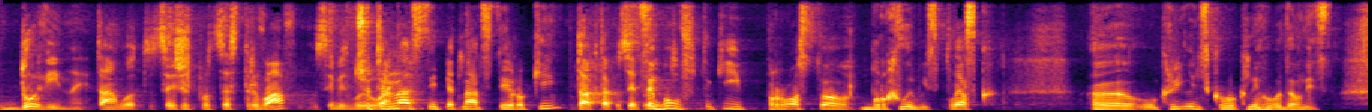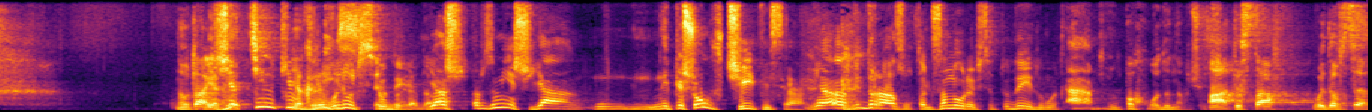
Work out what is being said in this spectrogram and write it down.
до війни, там от цей же процес тривав, це відвоювання. 14-15 роки Так, так, оцей це період. був такий просто бурхливий сплеск е, українського книговидавництва. Ну так, як, я тільки як вліз революція туди. виглядала. Я ж розумієш, я не пішов вчитися. Я відразу так занурився туди і думав, а походу навчуся. А, ти став видавцем.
